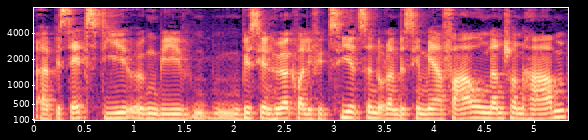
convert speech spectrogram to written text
äh, besetzt, die irgendwie ein bisschen höher qualifiziert sind oder ein bisschen mehr Erfahrung dann schon haben.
